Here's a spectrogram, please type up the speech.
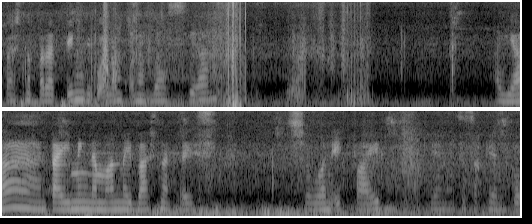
bus na parating. Hindi ko alam kung anong bus yan. Ayan. Timing naman. May bus na guys. So, 185. Yan ang sasakyan ko.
